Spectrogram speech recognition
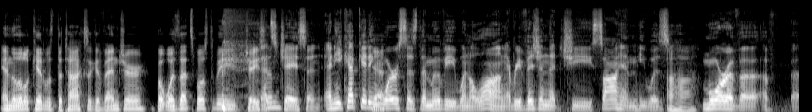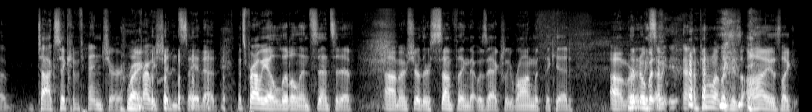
and the little kid was the Toxic Avenger. But was that supposed to be Jason? That's Jason, and he kept getting Yeah. worse as the movie went along. Every vision that she saw him, he was Uh-huh. more of a, of a toxic Avenger. Right. Probably shouldn't say that. That's probably a little insensitive. Um, I'm sure there's something that was actually wrong with the kid. Um, no, or no, but I least- mean, I'm talking about like his eyes. Like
